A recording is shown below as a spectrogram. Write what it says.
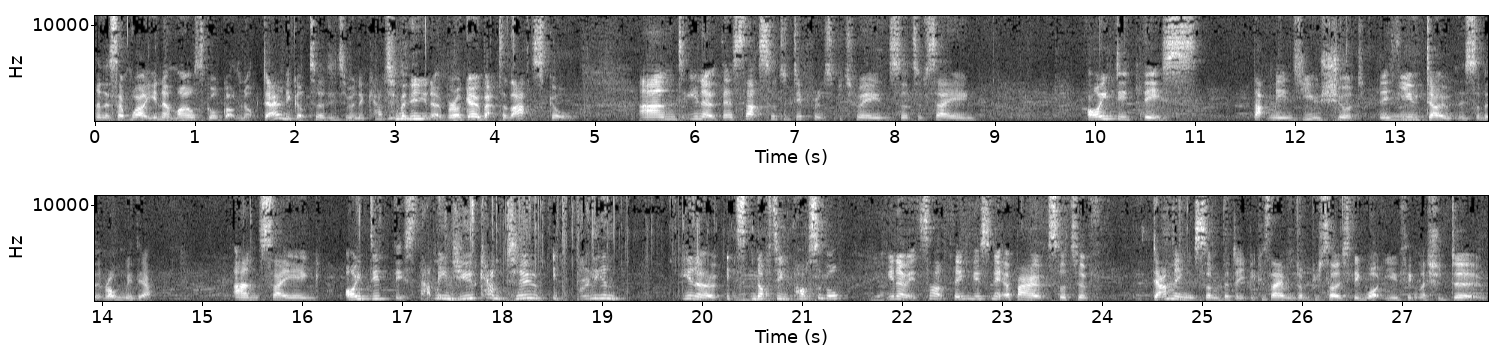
And I said, well, you know, my old school got knocked down, it got turned into an academy, you know, but I'll go back to that school. And, you know, there's that sort of difference between sort of saying, I did this, that means you should. And if you don't, there's something wrong with you. And saying, I did this, that means you can too. It's brilliant. You know, it's mm. not impossible. You know, it's that thing, isn't it, about sort of damning somebody because they haven't done precisely what you think they should do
